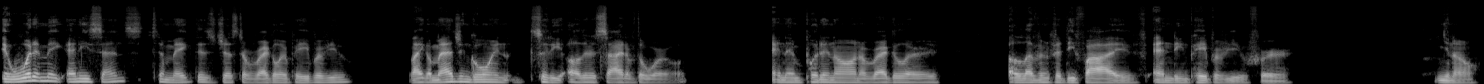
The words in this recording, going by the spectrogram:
it wouldn't make any sense to make this just a regular pay per view. Like, imagine going to the other side of the world and then putting on a regular eleven fifty five ending pay per view for, you know,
